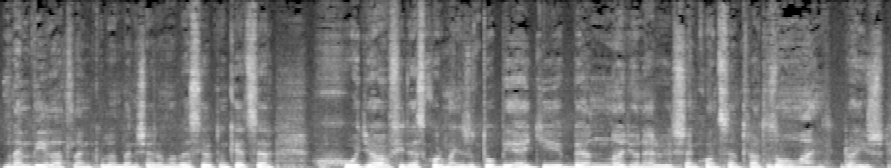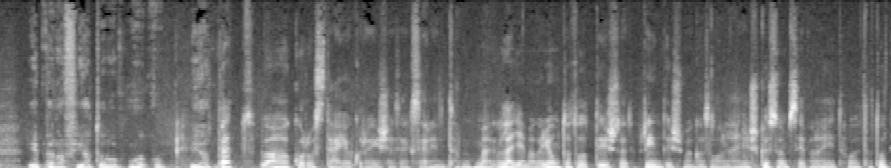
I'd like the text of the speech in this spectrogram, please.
nem véletlen, különben is erről már beszéltünk egyszer, hogy a Fidesz kormány az utóbbi egy évben nagyon erősen koncentrált az online-ra is, éppen a fiatalok miatt. Tehát a korosztályokra is ezek szerint. Legyen meg a nyomtatott is, tehát a print is, meg az online is. Köszönöm szépen, hogy itt voltatok.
